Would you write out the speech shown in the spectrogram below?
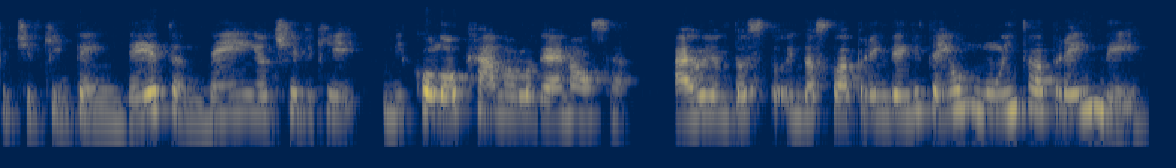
eu tive que entender também, eu tive que me colocar no lugar, nossa, aí eu ainda estou, ainda estou aprendendo e tenho muito a aprender,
